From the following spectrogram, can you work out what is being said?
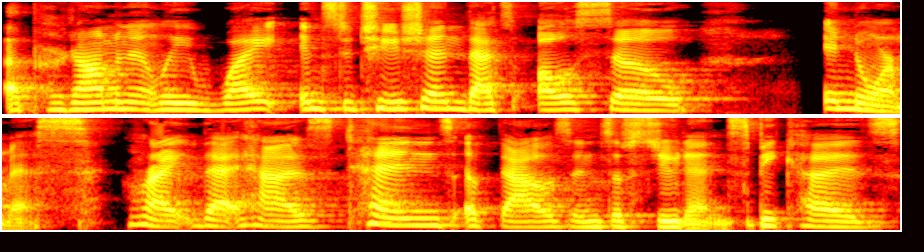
a predominantly white institution that's also enormous, right? That has tens of thousands of students because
